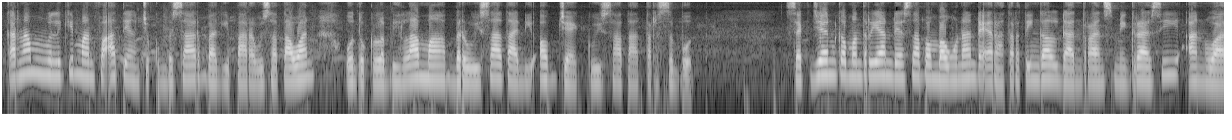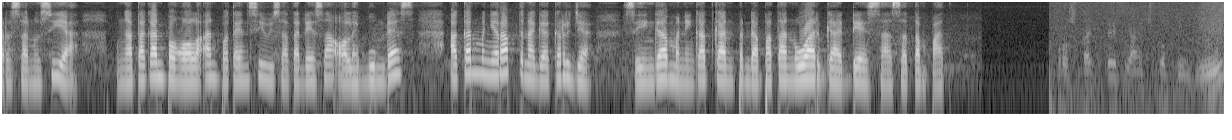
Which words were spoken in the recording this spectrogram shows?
karena memiliki manfaat yang cukup besar bagi para wisatawan untuk lebih lama berwisata di objek wisata tersebut. Sekjen Kementerian Desa Pembangunan Daerah Tertinggal dan Transmigrasi Anwar Sanusia mengatakan pengelolaan potensi wisata desa oleh BUMDes akan menyerap tenaga kerja sehingga meningkatkan pendapatan warga desa setempat. Prospektif yang cukup tinggi,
